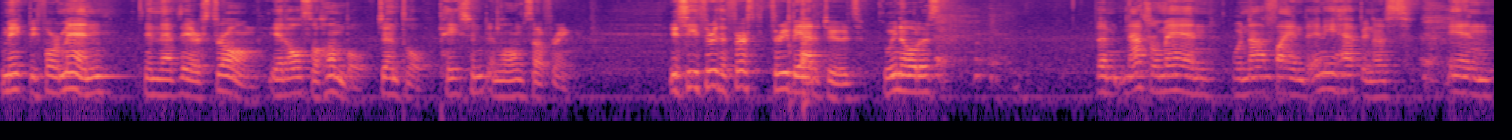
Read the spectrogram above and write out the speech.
Meek before men in that they are strong, yet also humble, gentle, patient, and long suffering. You see, through the first three Beatitudes, we notice the natural man would not find any happiness in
